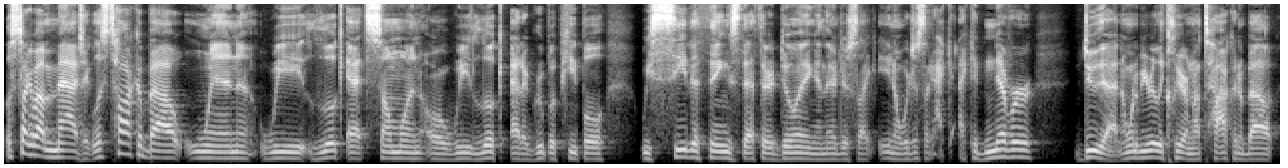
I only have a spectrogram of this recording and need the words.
Let's talk about magic. Let's talk about when we look at someone or we look at a group of people, we see the things that they're doing, and they're just like, you know, we're just like, I, I could never do that. And I want to be really clear I'm not talking about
